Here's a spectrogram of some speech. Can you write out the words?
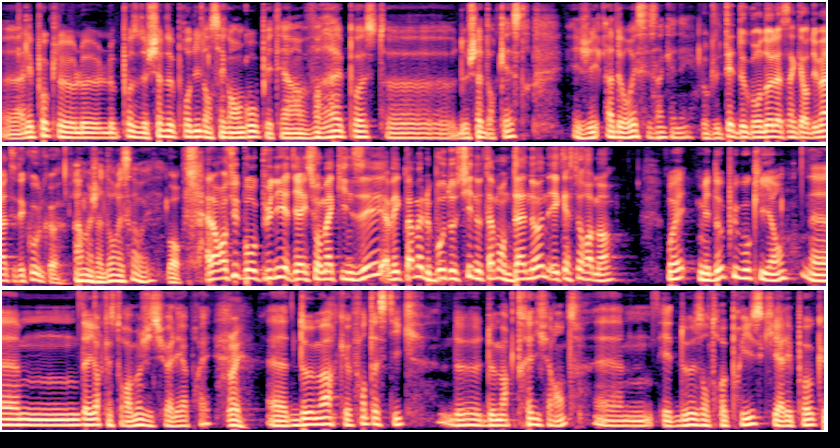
à l'époque, le, le- le poste de chef de produit dans ces grands groupes était un vrai poste euh, de chef d'orchestre. Et j'ai adoré ces cinq années. Donc, les têtes de gondole à 5h du mat, c'était cool, quoi. Ah, moi j'adorais ça, oui. Bon. Alors, ensuite, pour vous punir, direction McKinsey, avec pas mal de beaux dossiers, notamment Danone et Castorama. Oui, mes deux plus beaux clients. euh, D'ailleurs, Castorama, j'y suis allé après. Oui. Euh, deux marques fantastiques, deux, deux marques très différentes, euh, et deux entreprises qui, à l'époque,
